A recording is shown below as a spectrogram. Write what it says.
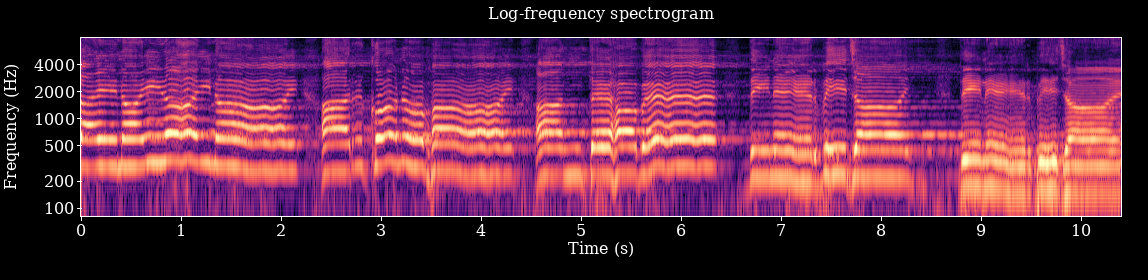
তাই নয় নয় নয়, আর কোনো ভয় আনতে হবে। দিনের বিজয় দিনের বিজয়,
